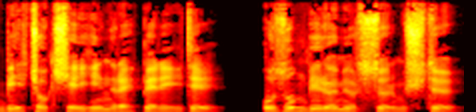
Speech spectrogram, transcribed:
birçok şeyhin rehberiydi. Uzun bir ömür sürmüştü.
